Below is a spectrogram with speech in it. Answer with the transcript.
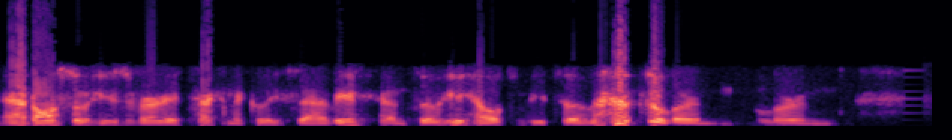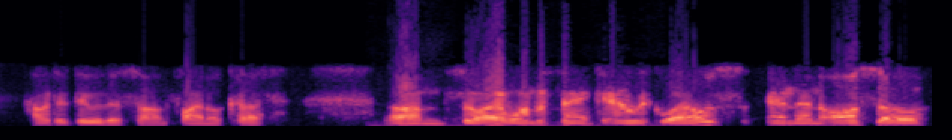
And also, he's very technically savvy, and so he helped me to to learn learn how to do this on Final Cut. Um, so I want to thank Alec Wells, and then also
